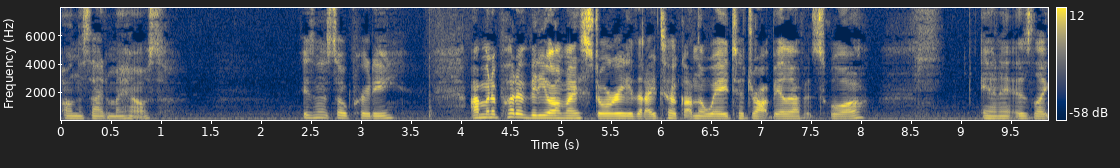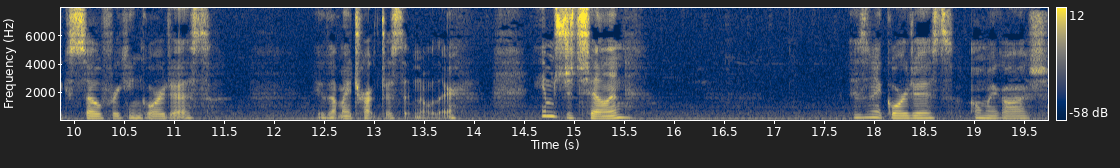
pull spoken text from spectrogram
on the side of my house. Isn't it so pretty? I'm to put a video on my story that I took on the way to drop Bailey off at school. And it is like so freaking gorgeous. You've got my truck just sitting over there. Him's just chilling. Isn't it gorgeous? Oh my gosh.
